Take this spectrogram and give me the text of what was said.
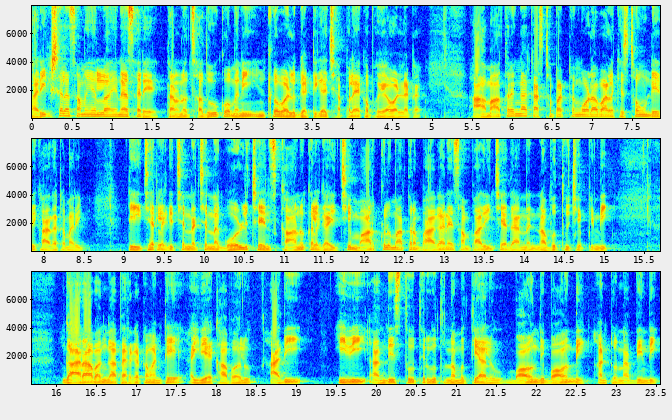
పరీక్షల సమయంలో అయినా సరే తనను చదువుకోమని ఇంట్లో వాళ్ళు గట్టిగా చెప్పలేకపోయేవాళ్ళట. ఆ మాత్రంగా కష్టపడటం కూడా వాళ్ళకి ఇష్టం ఉండేది కాదట మరి. టీచర్లకి చిన్న చిన్న గోల్డ్ చైన్స్ కానుకలుగా ఇచ్చి మార్కులు మాత్రం బాగానే సంపాదించేదాన్నని నవ్వుతూ చెప్పింది. గారాభంగా పెరగటం అంటే ఇదే కాబోలు అది ఇది అందిస్తూ తిరుగుతున్న ముత్యాలు బాగుంది బాగుంది అంటూ నవ్వింది.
